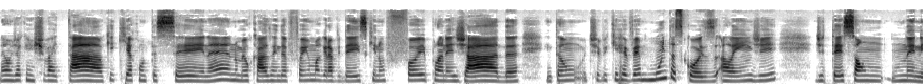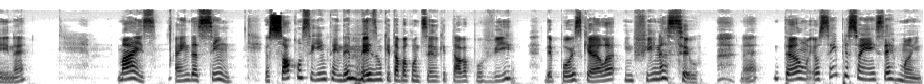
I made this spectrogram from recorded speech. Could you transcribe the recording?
né? Onde é que a gente vai estar, tá? o que, que ia acontecer, né? No meu caso, ainda foi uma gravidez que não foi planejada, então eu tive que rever muitas coisas, além de, de ter só um, um nenê, né? Mas, ainda assim, eu só consegui entender mesmo o que estava acontecendo, o que estava por vir, depois que ela, enfim, nasceu, né? Então, eu sempre sonhei ser mãe.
